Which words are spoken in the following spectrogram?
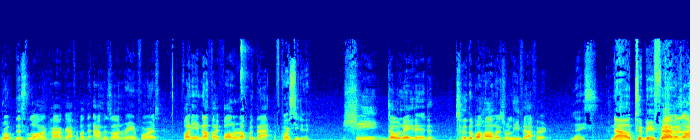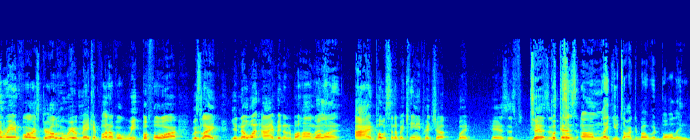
wrote this long paragraph about the Amazon rainforest. Funny enough, I followed up with that. Of course you did. She donated to the Bahamas relief effort. Nice. Now, to be fair, Amazon rainforest girl who we were making fun of a week before was like, you know what? I've been to the Bahamas. Hold on. I'm posting a bikini picture, but here's this. To- here's this Because um, like you talked about with balling,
